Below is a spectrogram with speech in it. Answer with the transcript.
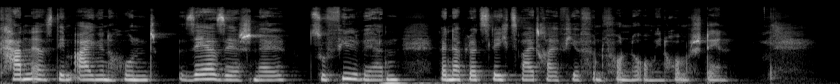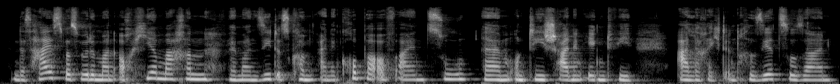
kann es dem eigenen Hund sehr, sehr schnell zu viel werden, wenn da plötzlich zwei, drei, vier, fünf Hunde um ihn rumstehen. Das heißt, was würde man auch hier machen, wenn man sieht, es kommt eine Gruppe auf einen zu ähm, und die scheinen irgendwie alle recht interessiert zu sein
